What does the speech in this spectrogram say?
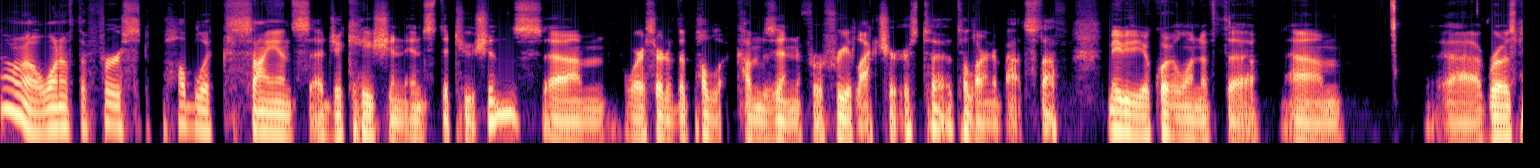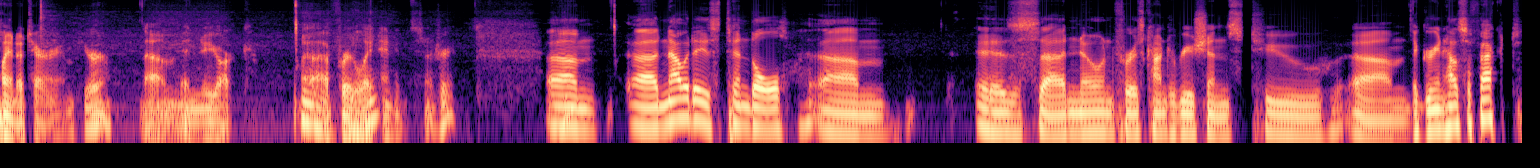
I don't know, one of the first public science education institutions um, where sort of the public comes in for free lectures to, to learn about stuff. Maybe the equivalent of the um, uh, Rose Planetarium here um, in New York uh, for the late 19th century. Um, uh, nowadays, Tyndall um, is uh, known for his contributions to um, the greenhouse effect.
